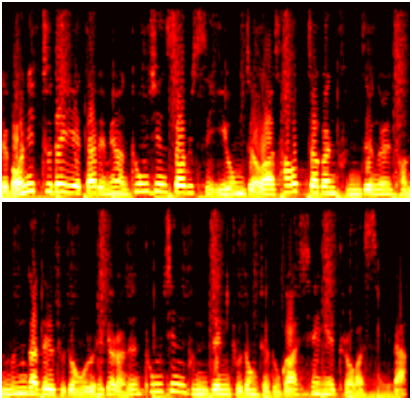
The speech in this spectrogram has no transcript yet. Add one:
네, 머니투데이에 따르면 통신 서비스 이용자와 사업자 간 분쟁을 전문가들 조정으로 해결하는 통신 분쟁 조정 제도가 시행에 들어갔습니다.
